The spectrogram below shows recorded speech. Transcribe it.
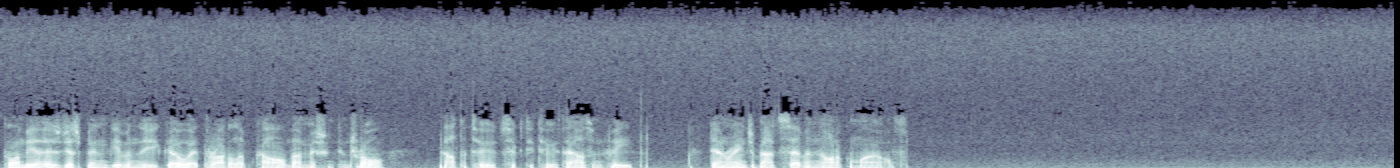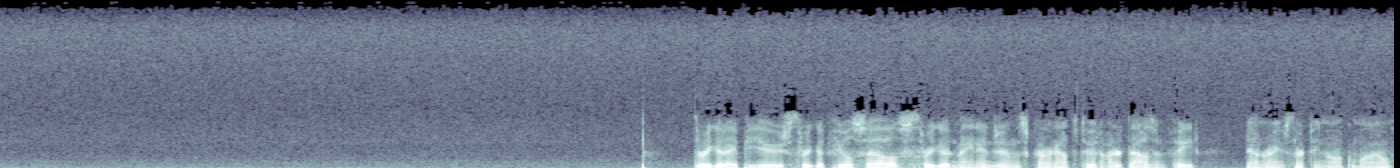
Columbia has just been given the go at throttle up call by Mission Control. Altitude 62,000 feet. Downrange about 7 nautical miles. Three good APUs, three good fuel cells, three good main engines, current altitude 100,000 feet, downrange 13 nautical miles.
